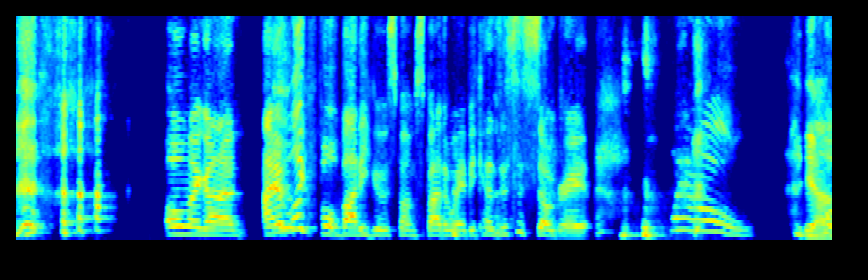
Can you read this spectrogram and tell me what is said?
oh my God. I have like full body goosebumps, by the way, because this is so great. Wow. Yeah.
